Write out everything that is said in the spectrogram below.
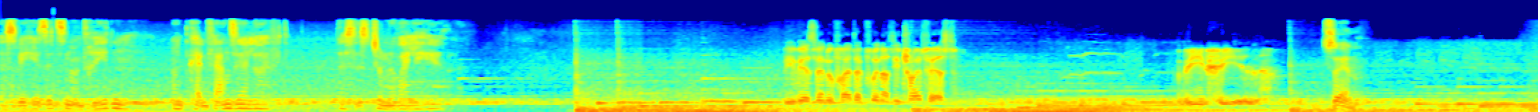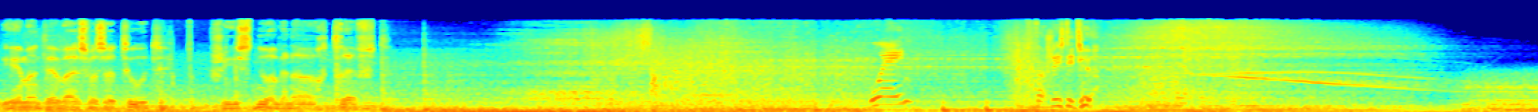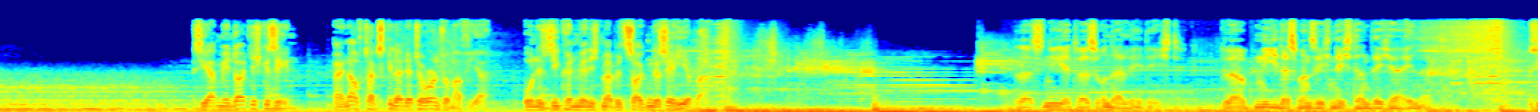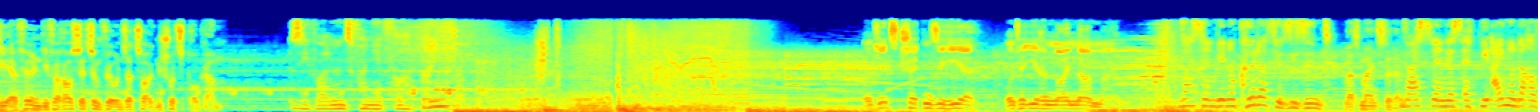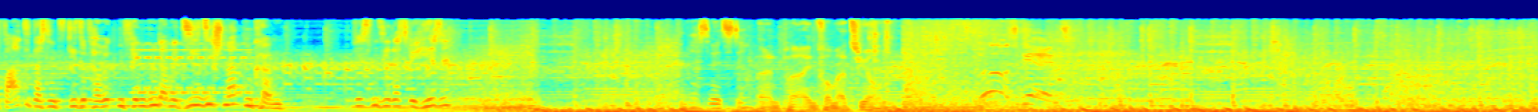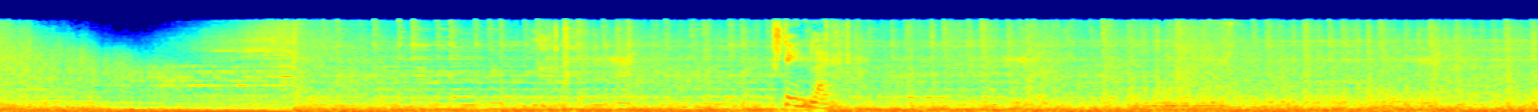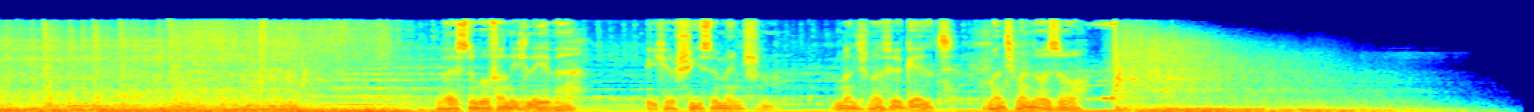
Dass wir hier sitzen und reden und kein Fernseher läuft, das ist schon eine Weile her. Wie wär's, wenn du Freitag früh nach Detroit fährst? Wie viel? Zehn. Jemand, der weiß, was er tut, schießt nur, wenn er auch trifft. Wayne? Verschließ die Tür! Sie haben ihn deutlich gesehen. Ein Auftragskiller der Toronto-Mafia. Ohne Sie können wir nicht mal bezeugen, dass er hier war. Lass nie etwas unerledigt. Glaub nie, dass man sich nicht an dich erinnert. Sie erfüllen die Voraussetzung für unser Zeugenschutzprogramm. Sie wollen uns von hier fortbringen? Und jetzt checken Sie hier unter Ihrem neuen Namen ein. Was, wenn wir nur Köder für Sie sind? Was meinst du damit? Was, wenn das FBI nur darauf wartet, dass uns diese Verrückten finden, damit Sie sie schnappen können? Wissen Sie, dass wir hier sind? Was willst du? Ein paar Informationen. Los geht's! Stehen bleiben. Weißt du, wovon ich lebe? Ich erschieße Menschen. Manchmal für Geld, manchmal nur so.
